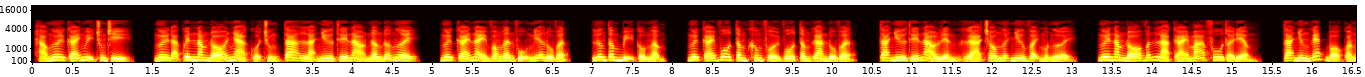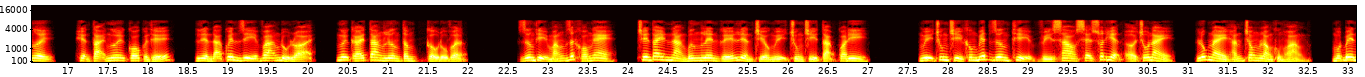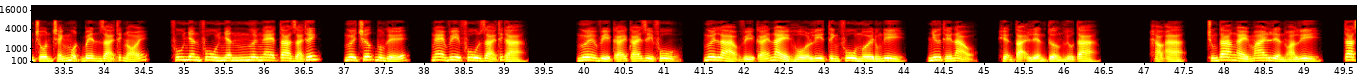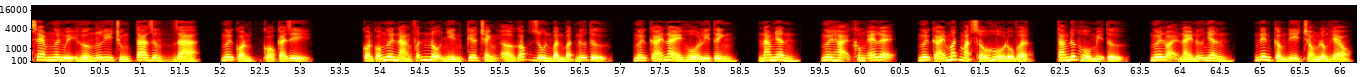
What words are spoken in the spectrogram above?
Hảo ngươi cái ngụy trung trì, ngươi đã quên năm đó nhà của chúng ta là như thế nào nâng đỡ ngươi, ngươi cái này vong ân phụ nghĩa đồ vật, lương tâm bị cổ ngậm, ngươi cái vô tâm không phổi vô tâm gan đồ vật, ta như thế nào liền gả cho ngươi như vậy một người, ngươi năm đó vẫn là cái mã phu thời điểm, ta nhưng ghét bỏ quá ngươi, hiện tại ngươi có quyền thế, liền đã quên dị vãng đủ loại, ngươi cái tang lương tâm cẩu đồ vật. Dương thị mắng rất khó nghe, trên tay nàng bưng lên ghế liền chiều Ngụy Trung Chỉ tạp qua đi. Ngụy Trung Chỉ không biết Dương thị vì sao sẽ xuất hiện ở chỗ này, lúc này hắn trong lòng khủng hoảng, một bên trốn tránh một bên giải thích nói, phu nhân phu nhân ngươi nghe ta giải thích, ngươi trước buông ghế, nghe vi phu giải thích ra. Ngươi vì cái cái gì phu, ngươi là vì cái này hồ ly tinh phu mới đúng đi, như thế nào, hiện tại liền tưởng hưu ta. Hảo a, chúng ta ngày mai liền hòa ly, ta xem ngươi ngụy hướng ly chúng ta dưng ra, ngươi còn có cái gì? Còn có ngươi nàng phẫn nộ nhìn kia tránh ở góc run bần bật nữ tử, ngươi cái này hồ ly tinh, nam nhân, ngươi hại không é lệ, ngươi cái mất mặt xấu hổ đồ vật, tăng đức hồ mị tử, ngươi loại này nữ nhân, nên cầm đi tròng lồng heo.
